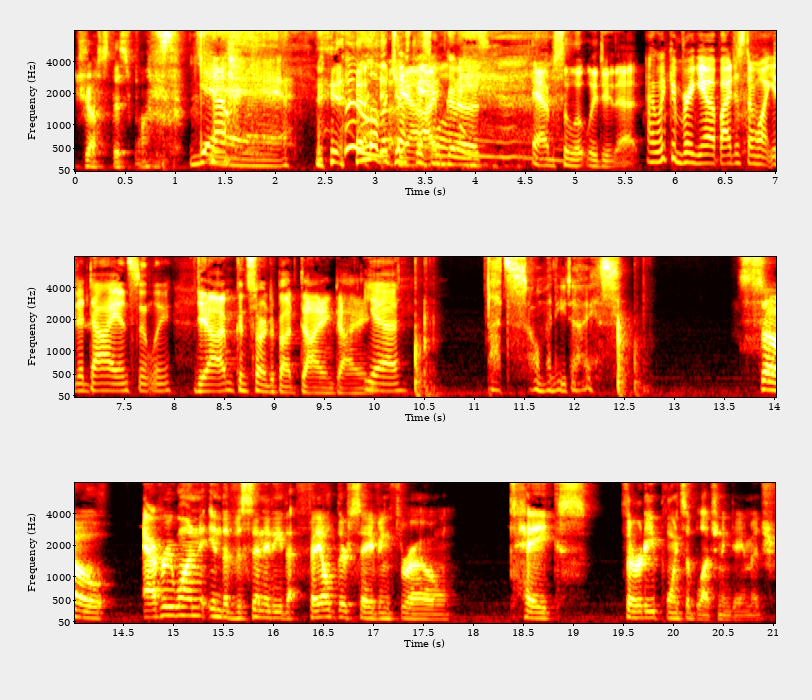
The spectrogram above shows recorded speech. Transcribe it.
just this once. Yeah. I love it just yeah, this I'm one. gonna absolutely do that. I, we can bring you up. I just don't want you to die instantly. Yeah, I'm concerned about dying, dying. Yeah. That's so many dice. So everyone in the vicinity that failed their saving throw takes 30 points of bludgeoning damage.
